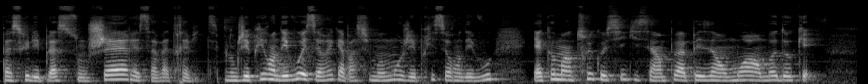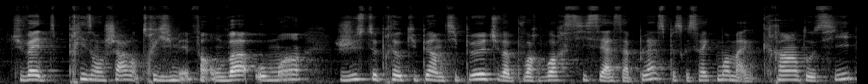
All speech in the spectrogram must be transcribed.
parce que les places sont chères et ça va très vite. Donc j'ai pris rendez-vous et c'est vrai qu'à partir du moment où j'ai pris ce rendez-vous, il y a comme un truc aussi qui s'est un peu apaisé en moi en mode ok, tu vas être prise en charge entre guillemets, enfin on va au moins juste te préoccuper un petit peu, tu vas pouvoir voir si c'est à sa place parce que c'est vrai que moi ma crainte aussi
